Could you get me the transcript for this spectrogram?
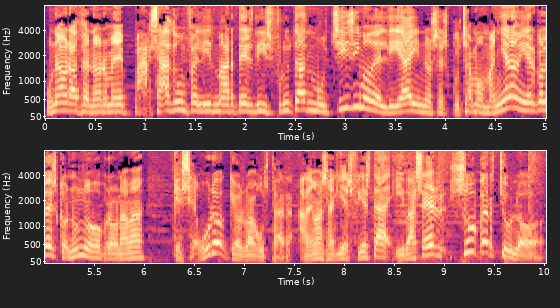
Un abrazo enorme, pasad un feliz martes, disfrutad muchísimo del día y nos escuchamos mañana miércoles con un nuevo programa que seguro que os va a gustar. Además aquí es fiesta y va a ser súper chulo.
